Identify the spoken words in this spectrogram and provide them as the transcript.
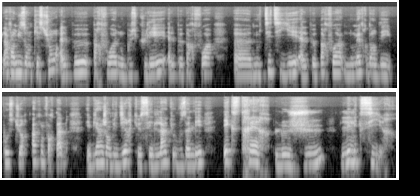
La remise en question, elle peut parfois nous bousculer, elle peut parfois euh, nous titiller, elle peut parfois nous mettre dans des postures inconfortables. Eh bien, j'ai envie de dire que c'est là que vous allez extraire le jus, l'élixir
